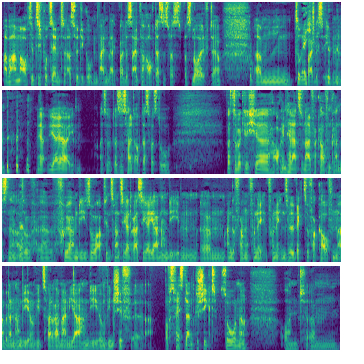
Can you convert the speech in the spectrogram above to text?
aber haben auch 70 Prozent Assyrtiko im Weinberg, weil das einfach auch das ist, was, was läuft, ja. Ähm, Zu Recht. Weil es eben, ja, ja, ja, eben. Also das ist halt auch das, was du, was du wirklich äh, auch international verkaufen kannst. Ne? Also ja. äh, früher haben die so ab den 20er, 30er Jahren haben die eben ähm, angefangen von der von der Insel weg zu verkaufen, aber dann haben die irgendwie zwei, dreimal im Jahr haben die irgendwie ein Schiff äh, aufs Festland geschickt, so, ne? Und ähm,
